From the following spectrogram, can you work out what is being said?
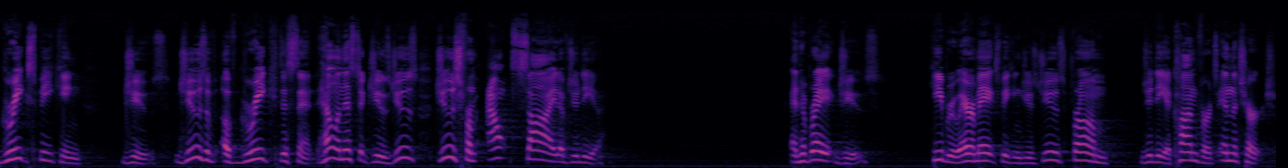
Greek speaking Jews, Jews of, of Greek descent, Hellenistic Jews, Jews, Jews from outside of Judea, and Hebraic Jews, Hebrew, Aramaic speaking Jews, Jews from Judea, converts in the church.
